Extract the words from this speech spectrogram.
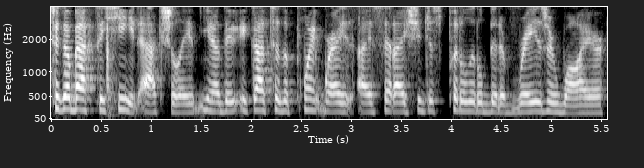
to go back to heat, actually. You know, it got to the point where I, I, said I should just put a little bit of razor wire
